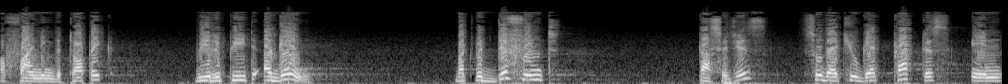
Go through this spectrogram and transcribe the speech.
of finding the topic, we repeat again, but with different passages, so that you get practice in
